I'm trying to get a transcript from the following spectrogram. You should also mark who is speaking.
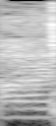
Speaker 1: My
